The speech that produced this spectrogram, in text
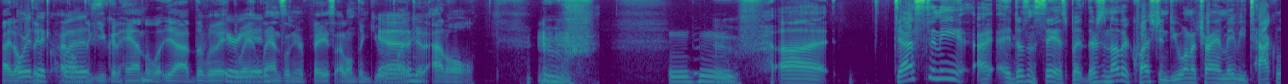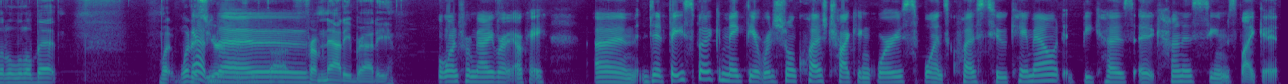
I don't Or think I don't think you could handle it. Yeah, the way the way it lands on your face, I don't think you Yeah. would like it at all. Mhm. Oof. hmm Oof. Uh Destiny, I, it doesn't say this, but there's another question. Do you want to try and maybe tackle it a little bit? What what is Yeah, your, what's your thought from Natty Bratty? One from Natty Right. Okay. Um, did Facebook make the original Quest tracking worse once Quest 2 came out? Because it kind of seems like it.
